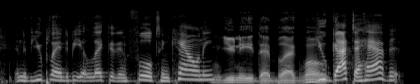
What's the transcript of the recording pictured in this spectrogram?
and if you plan to be elected in Fulton County, you need that black vote you got to have it.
